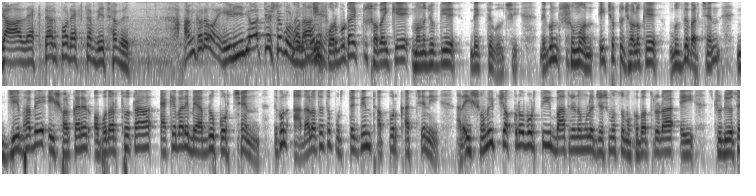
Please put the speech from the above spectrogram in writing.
জাল একটার পর একটা বেছাবেন। আমি কোনো এড়িয়ে যাওয়ার চেষ্টা করব না এই পর্বটা একটু সবাইকে মনোযোগ দিয়ে দেখতে বলছি। দেখুন সুমন এই ছোট্ট ঝলকে বুঝতে পারছেন যেভাবে এই সরকারের অপদার্থটা একেবারে ব্যাব্রু করছেন দেখুন আদালতে তো প্রত্যেকদিন থাপ্পড় খাচ্ছেনই আর এই সমীর চক্রবর্তী বা তৃণমূলের যে সমস্ত মুখপাত্ররা এই স্টুডিওতে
